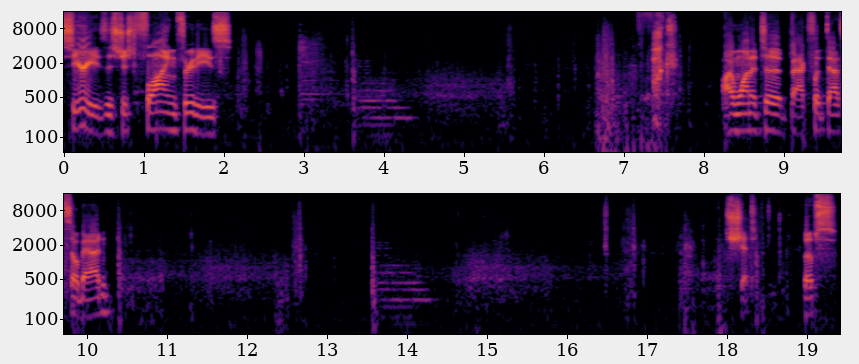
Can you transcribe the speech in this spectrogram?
series is just flying through these. I wanted to backflip that so bad. Shit. Oops.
